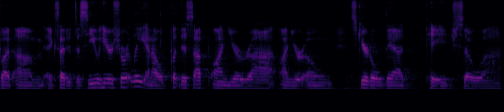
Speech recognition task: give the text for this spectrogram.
But um, excited to see you here shortly, and I'll put this up on your uh, on your own Scared Old Dad page. So.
